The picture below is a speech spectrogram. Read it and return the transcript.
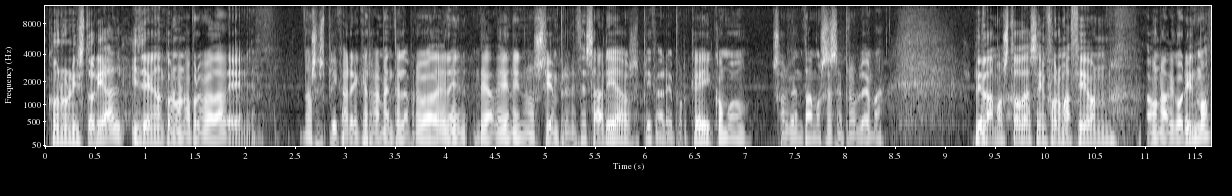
con un historial y llegan con una prueba de ADN. Os explicaré que realmente la prueba de ADN no es siempre necesaria, os explicaré por qué y cómo solventamos ese problema. Le damos toda esa información a un algoritmo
